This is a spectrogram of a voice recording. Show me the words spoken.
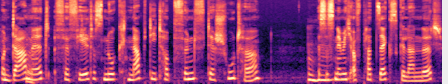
Und damit ja. verfehlt es nur knapp die Top 5 der Shooter. Mhm. Es ist nämlich auf Platz 6 gelandet.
